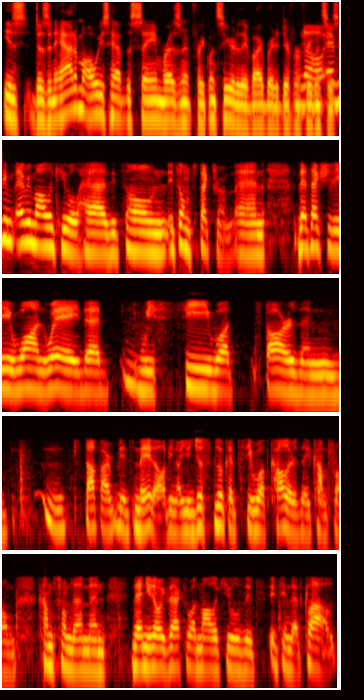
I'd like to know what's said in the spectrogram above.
is does an atom always have the same resonant frequency or do they vibrate at different No, frequencies every every molecule has its own its own spectrum, and that's actually one way that we see what stars and stuff are it's made of. You know, you just look at see what colors they come from comes from them, and then you know exactly what molecules it's it's in that cloud.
